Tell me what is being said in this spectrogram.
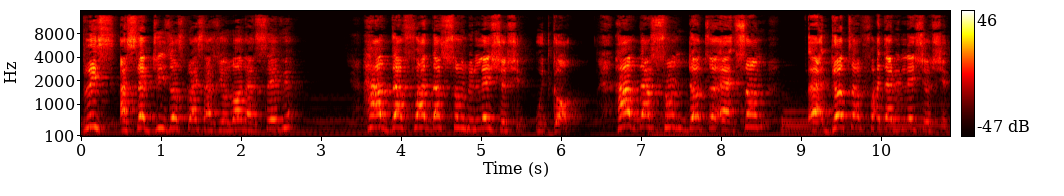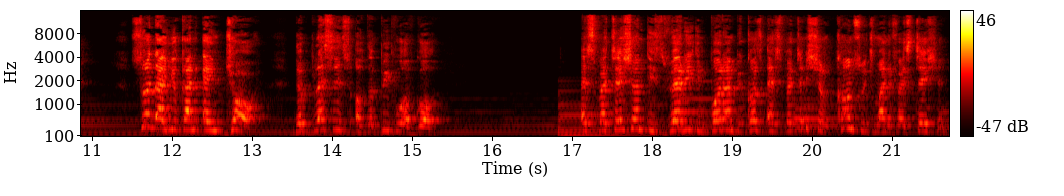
Please accept Jesus Christ as your Lord and Savior. Have that father-son relationship with God. Have that son-daughter, uh, son, uh, daughter-father relationship, so that you can enjoy the blessings of the people of God. Expectation is very important because expectation comes with manifestation.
